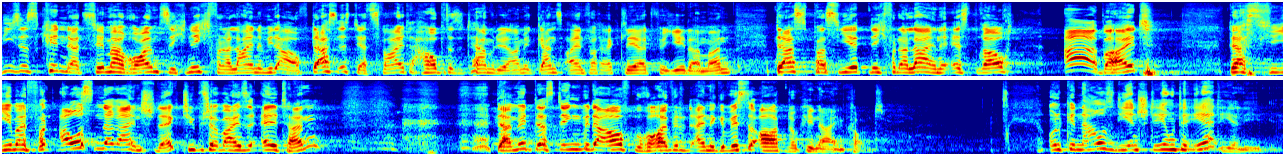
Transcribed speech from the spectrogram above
Dieses Kinderzimmer räumt sich nicht von alleine wieder auf. Das ist der zweite Hauptsatz der Thermodynamik, ganz einfach erklärt für jedermann. Das passiert nicht von alleine. Es braucht Arbeit, dass jemand von außen da reinsteckt, typischerweise Eltern, damit das Ding wieder aufgeräumt wird und eine gewisse Ordnung hineinkommt. Und genauso die Entstehung der Erde, ihr Lieben.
